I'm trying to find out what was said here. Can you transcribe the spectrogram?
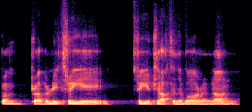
from probably three a, three o'clock in the morning on.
